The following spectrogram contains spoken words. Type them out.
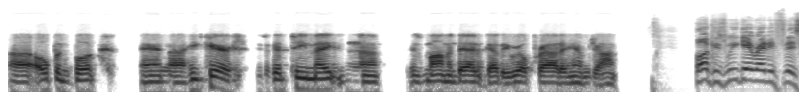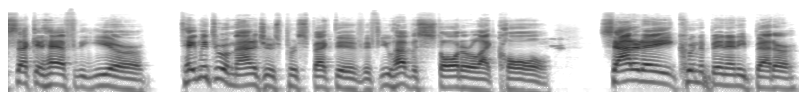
uh, open book, and uh, he cares. He's a good teammate, and uh, his mom and dad have got to be real proud of him, John. Buck, as we get ready for the second half of the year, take me through a manager's perspective. If you have a starter like Cole, Saturday couldn't have been any better.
